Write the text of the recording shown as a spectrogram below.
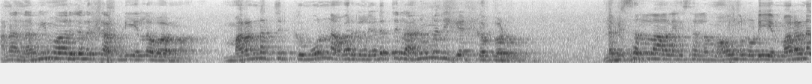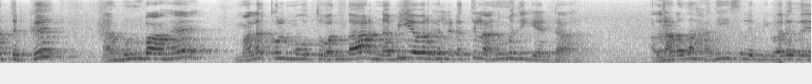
ஆனால் நபிமார்களுக்கு அப்படி அல்லவாமா மரணத்திற்கு முன் அவர்களிடத்தில் அனுமதி கேட்கப்படும். நபிசல்லா அலிசல்லம் அவங்களுடைய மரணத்திற்கு முன்பாக மலக்குல் மூத்து வந்தார். நபி அவர்களிடத்தில் அனுமதி கேட்டார். அதனால தான் ஹதீஸில் இப்படி வருது.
